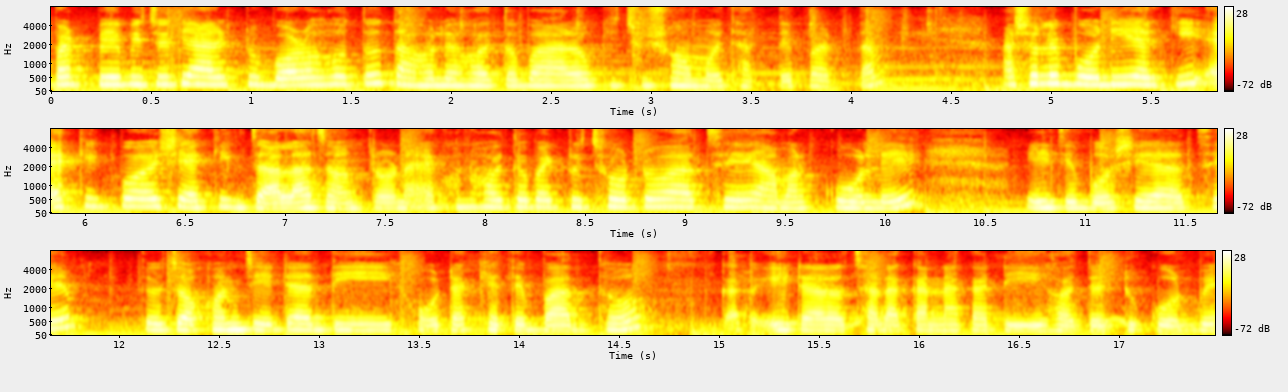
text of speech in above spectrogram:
বাট বেবি যদি আর একটু বড় হতো, তাহলে হয়তো বা আরও কিছু সময় থাকতে পারতাম। আসলে বলি আর কি এক এক বয়সে এক এক জ্বালা যন্ত্রণা। এখন হয়তো বা একটু ছোট আছে আমার কোলে, এই যে বসে আছে। তো যখন যেটা দিই ওটা খেতে বাধ্য। এটা ছাড়া কান্নাকাটি হয়তো একটু করবে,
